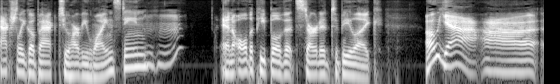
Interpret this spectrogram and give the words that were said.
actually go back to Harvey Weinstein and all the people that started to be like, "Oh yeah, uh,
